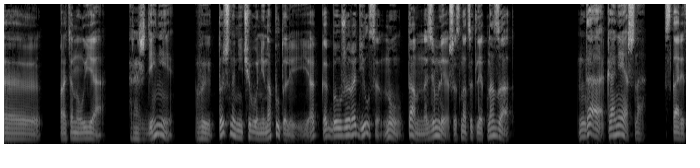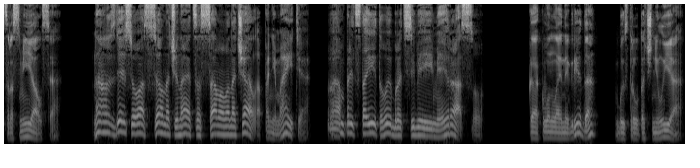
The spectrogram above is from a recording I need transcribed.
Э протянул я. «Рождение? Вы точно ничего не напутали? Я как бы уже родился, ну, там, на земле, шестнадцать лет назад». «Да, конечно», — старец рассмеялся. «Но здесь у вас все начинается с самого начала, понимаете? Вам предстоит выбрать себе имя и расу». «Как в онлайн-игре, да?» – быстро уточнил я.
